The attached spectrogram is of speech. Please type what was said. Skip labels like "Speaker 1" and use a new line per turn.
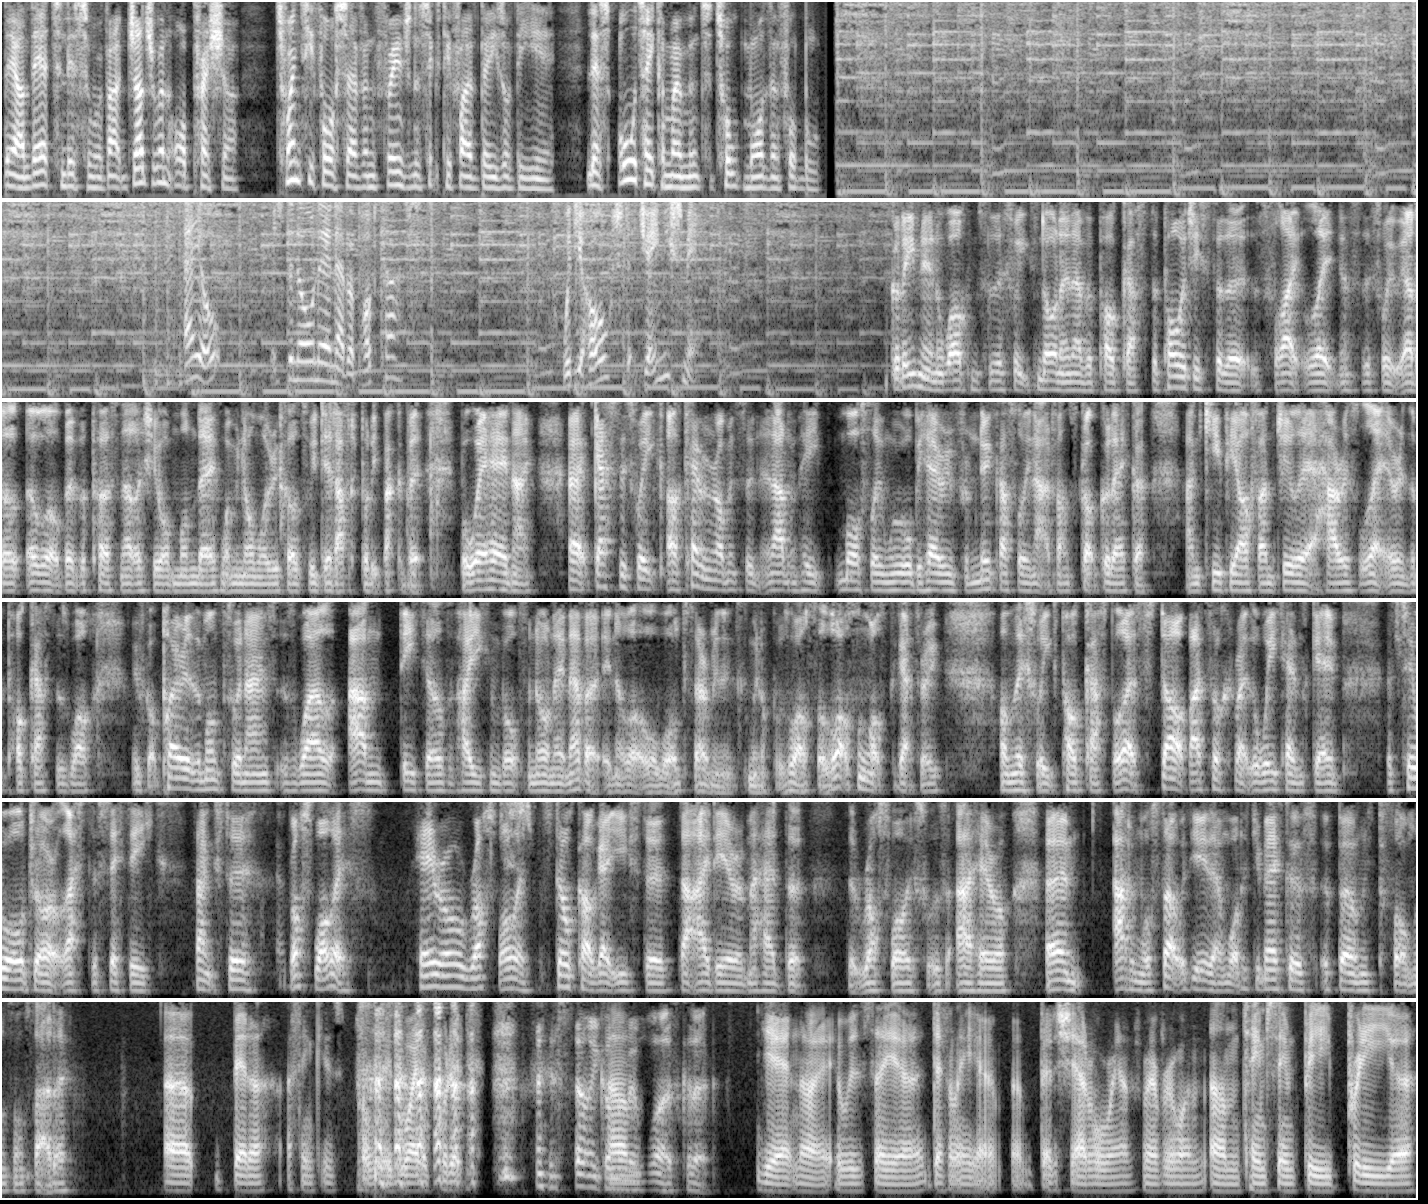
They are there to listen without judgment or pressure 24 7, 365 days of the year. Let's all take a moment to talk more than football.
Hey up, it's the No Nay Never podcast with your host, Jamie Smith.
Good evening and welcome to this week's No Nay Never podcast. Apologies for the slight lateness this week. We had a, a, little bit of a personnel issue on Monday when we normally record, so we did have to put it back a bit. But we're here now. Uh, guests this week are Kevin Robinson and Adam Heap. Mostly, we will be hearing from Newcastle United fan Scott Goodacre and QPR fan Juliet Harris later in the podcast as well. We've got Player of the Month to announce as well, and details of how you can vote for No Nay Never in a little award ceremony that's coming up as well. So lots and lots to get through on this week's podcast. But let's start by talking about the weekend's game. A 2 all draw at Leicester City, thanks to Ross Wallace. Hero Ross Wallace. Still can't get used to that idea in my head that, that Ross Wallace was our hero. Um, Adam, we'll start with you then. What did you make of, of Burnley's performance on Saturday?
Uh, better, I think, is probably the way to put it.
it certainly couldn't um, have been worse, could it?
Yeah, no, it was a uh, definitely a, a, better shout all round from everyone. Um, team seemed to be pretty uh,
